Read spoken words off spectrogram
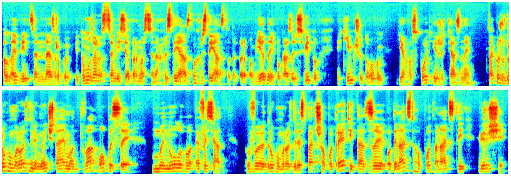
але він це не зробив. І тому зараз ця місія переноситься на християнство. Християнство тепер об'єднує і показує світу, яким чудовим є Господь і життя з ним. Також в другому розділі ми читаємо два описи минулого Ефесян в другому розділі з 1 по 3 та з 11 по 12 вірші.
